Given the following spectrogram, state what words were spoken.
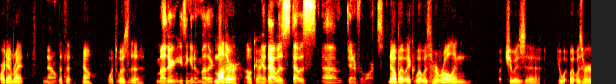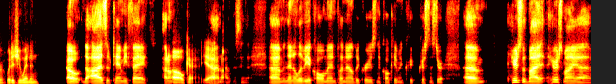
Bardem, right? no that the no? What was the mother. You thinking of mother? mother? Okay. Yeah, that was that was um, Jennifer Lawrence. No, but like, what was her role in? What she was? Uh, what, what was her? What did she win in? Oh, the eyes of Tammy Faye. I don't. Oh, okay. Yeah. I know. haven't seen that. Um, and then Olivia Colman, Penelope Cruz, Nicole Kidman, Kr- Kristen Stewart. Um, here's the, my here's my uh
